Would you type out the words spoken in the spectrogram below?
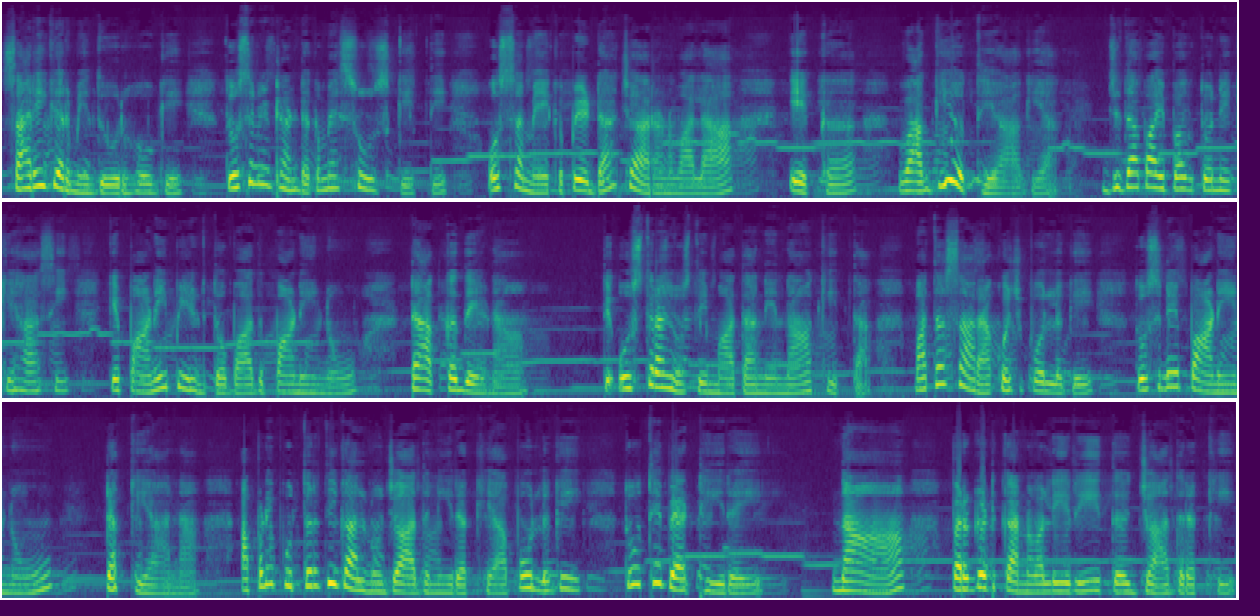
ਸਾਰੀ ਗਰਮੀ ਦੂਰ ਹੋ ਗਈ ਤੇ ਉਸਨੇ ਠੰਡਕ ਮਹਿਸੂਸ ਕੀਤੀ। ਉਸ ਸਮੇਂ ਇੱਕ ਭੇਡਾਂ ਚਾਰਨ ਵਾਲਾ ਇੱਕ ਵਾਗੀ ਉੱਥੇ ਆ ਗਿਆ ਜਿੱਦਾਂ ਭਾਈ ਭਗਤੋ ਨੇ ਕਿਹਾ ਸੀ ਕਿ ਪਾਣੀ ਪੀਣ ਤੋਂ ਬਾਅਦ ਪਾਣੀ ਨੂੰ ਢੱਕ ਦੇਣਾ ਤੇ ਉਸ ਤਰ੍ਹਾਂ ਹੀ ਉਸਦੀ ਮਾਤਾ ਨੇ ਨਾ ਕੀਤਾ। ਮਾਤਾ ਸਾਰਾ ਕੁਝ ਭੁੱਲ ਗਈ। ਤੇ ਉਸਨੇ ਪਾਣੀ ਨੂੰ ਟੱਕਿਆ ਨਾ। ਆਪਣੇ ਪੁੱਤਰ ਦੀ ਗੱਲ ਨੂੰ ਯਾਦ ਨਹੀਂ ਰੱਖਿਆ। ਭੁੱਲ ਗਈ। ਤੇ ਉੱਥੇ ਬੈਠੀ ਰਹੀ। ਨਾ ਪ੍ਰਗਟ ਕਰਨ ਵਾਲੀ ਰੀਤ ਯਾਦ ਰੱਖੀ।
